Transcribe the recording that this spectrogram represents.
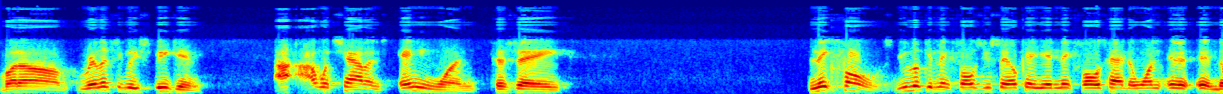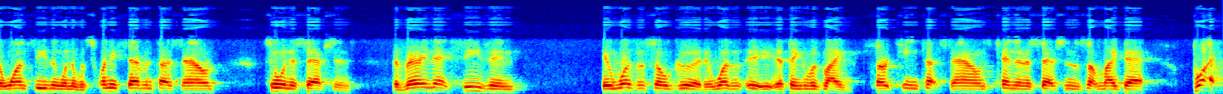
But um, realistically speaking, I, I would challenge anyone to say Nick Foles. You look at Nick Foles, you say, okay, yeah, Nick Foles had the one in, in the one season when it was 27 touchdowns, two interceptions. The very next season, it wasn't so good. It wasn't. It, I think it was like 13 touchdowns, 10 interceptions, or something like that. But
